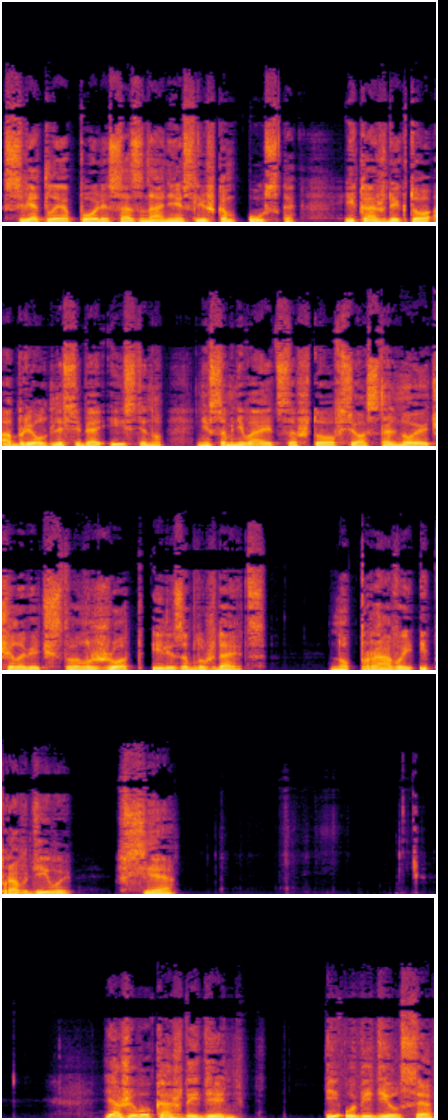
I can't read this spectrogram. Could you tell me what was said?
Светлое поле сознания слишком узко, и каждый, кто обрел для себя истину, не сомневается, что все остальное человечество лжет или заблуждается. Но правы и правдивы все. Я живу каждый день и убедился,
